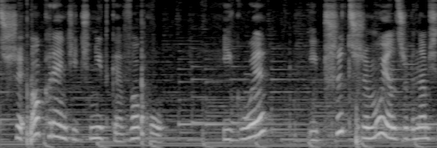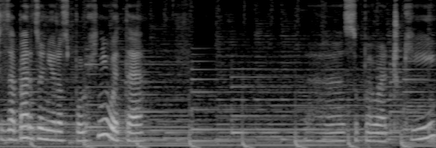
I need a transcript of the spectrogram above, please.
trzy. Okręcić nitkę wokół igły i przytrzymując, żeby nam się za bardzo nie rozpulchniły te supełeczki,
